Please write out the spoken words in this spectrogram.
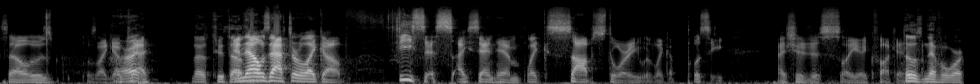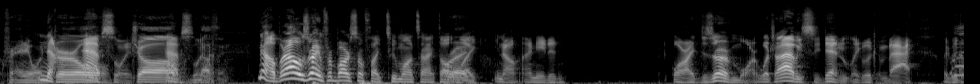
So it was it was like okay right, that was 2000. and that was after like a thesis I sent him like sob story with like a pussy I should have just like, like fucking those never work for anyone. no, Girl, absolutely, job, absolutely nothing. No, but I was writing for Barstool for like two months, and I thought Right. like you know I needed, or I deserve more, which I obviously didn't. Like looking back, like who the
